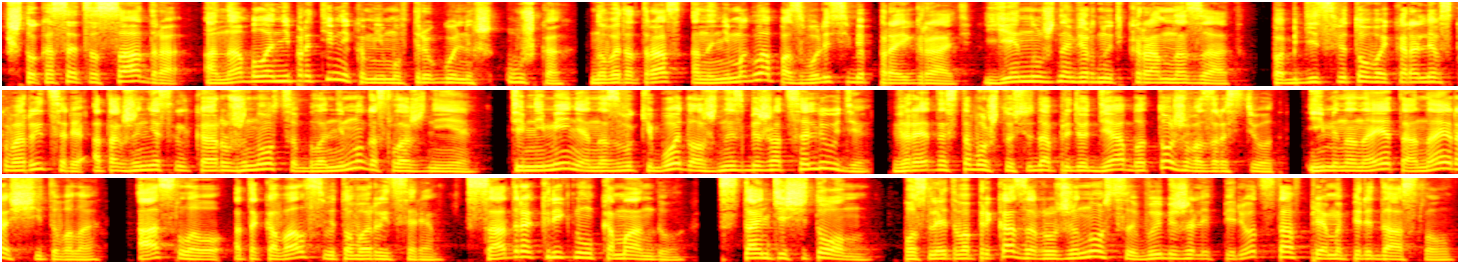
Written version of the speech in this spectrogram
Что касается Садра, она была не противником ему в треугольных ушках, но в этот раз она не могла позволить себе проиграть. Ей нужно вернуть крам назад. Победить святого и королевского рыцаря, а также несколько оруженосцев было немного сложнее. Тем не менее, на звуки боя должны сбежаться люди. Вероятность того, что сюда придет Диабло, тоже возрастет. И именно на это она и рассчитывала. Аслоу атаковал святого рыцаря. Садра крикнул команду «Станьте щитом!». После этого приказа оруженосцы выбежали вперед, став прямо перед Аслоу.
